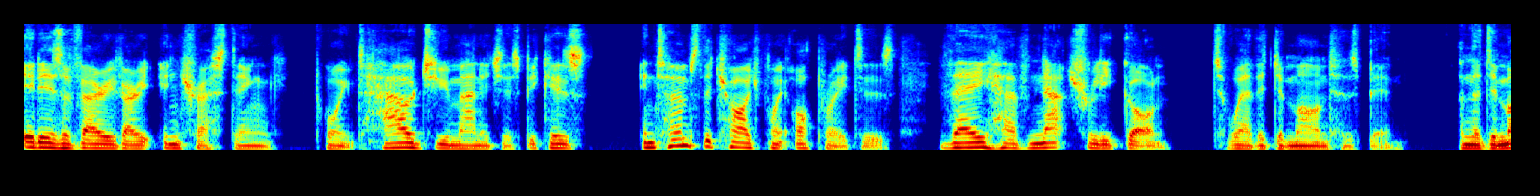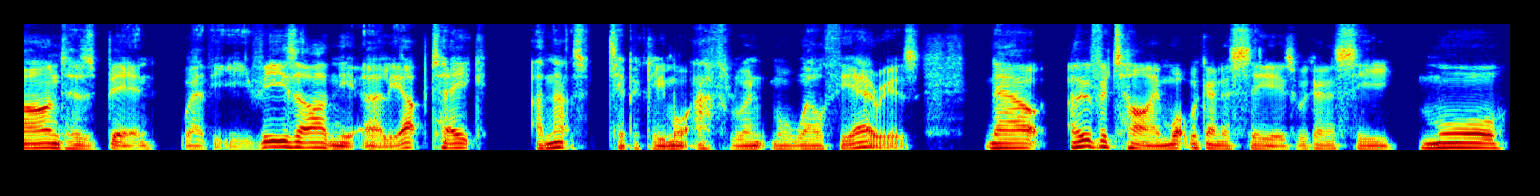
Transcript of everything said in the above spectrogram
it is a very, very interesting point. How do you manage this? Because in terms of the charge point operators, they have naturally gone to where the demand has been. And the demand has been where the EVs are and the early uptake. And that's typically more affluent, more wealthy areas. Now, over time, what we're going to see is we're going to see more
